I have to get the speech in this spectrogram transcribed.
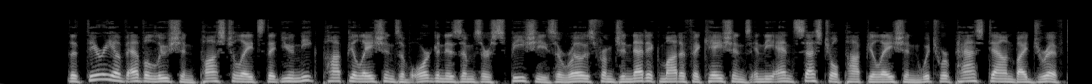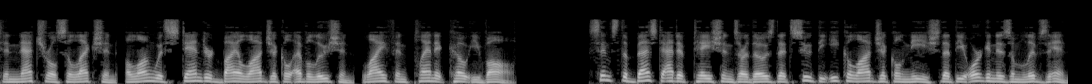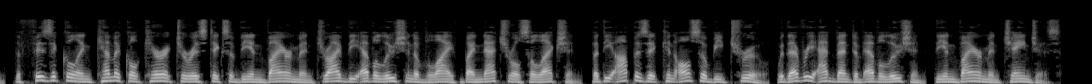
The theory of evolution postulates that unique populations of organisms or species arose from genetic modifications in the ancestral population which were passed down by drift and natural selection, along with standard biological evolution, life and planet co-evolve. Since the best adaptations are those that suit the ecological niche that the organism lives in, the physical and chemical characteristics of the environment drive the evolution of life by natural selection, but the opposite can also be true, with every advent of evolution, the environment changes.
